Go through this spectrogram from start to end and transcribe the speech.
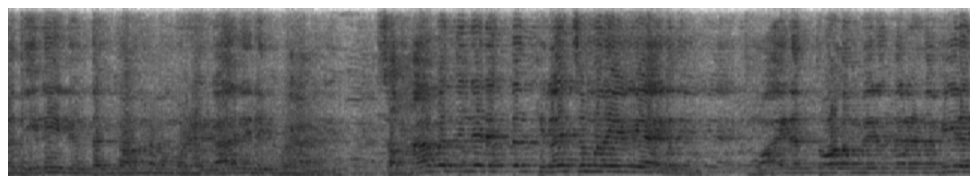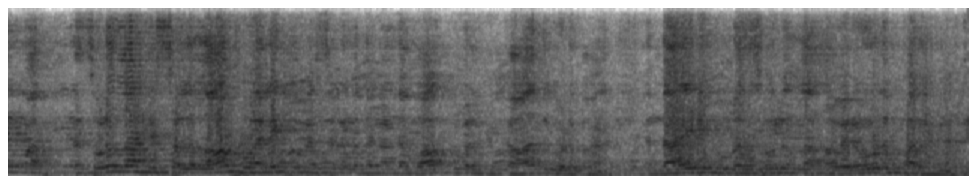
മദീനയിൽ യുദ്ധക്കാഹളം മുഴങ്ങാനിരിക്കുകയാണ്. സഹാബത്തിന്റെ രക്തം തിളച്ചു മറയുകയായിരുന്നു മൂവായിരത്തോളം വരുന്ന രണവീരന്മാർ തങ്ങളുടെ വാക്കുകൾക്ക് കാതു കൊടുക്കാൻ എന്തായിരിക്കും റസൂലുള്ള അവരോട് പറയുന്നത്?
